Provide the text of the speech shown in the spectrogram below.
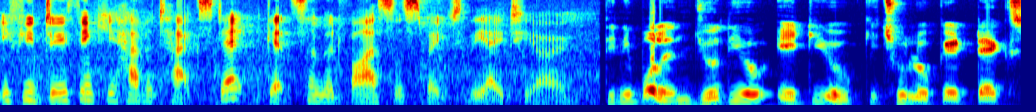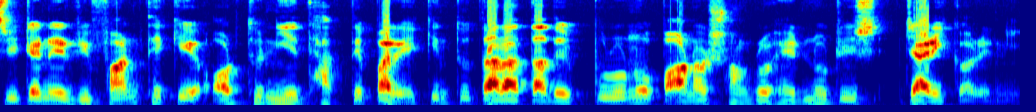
If you do think you have a tax debt, get some advice or speak to the ATO. তিনি বলেন যদিও এটিও কিছু লোকের ট্যাক্স রিটার্নের রিফান্ড থেকে অর্থ নিয়ে থাকতে পারে কিন্তু তারা তাদের পুরনো পাওনা সংগ্রহের নোটিশ জারি করেনি।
